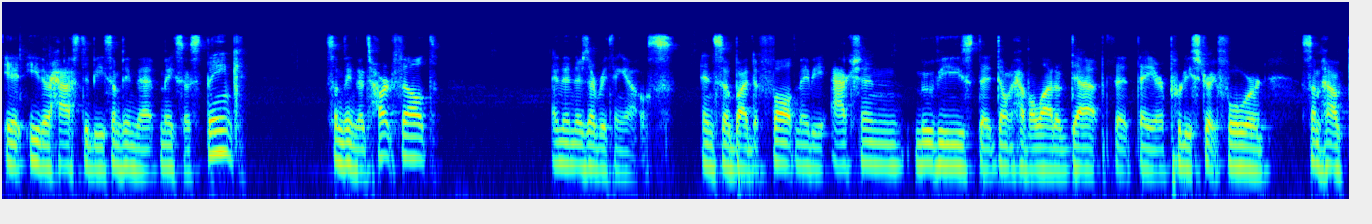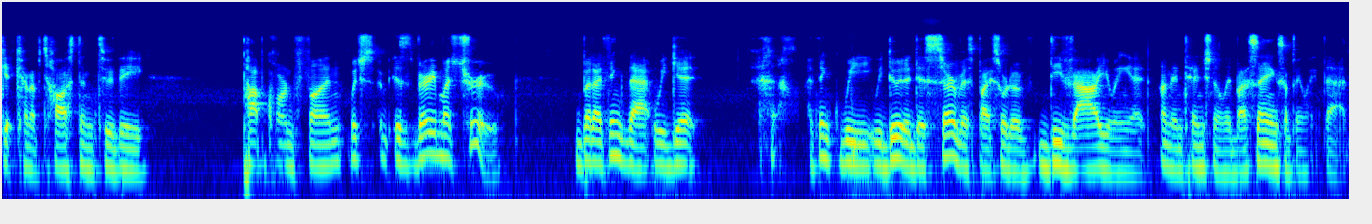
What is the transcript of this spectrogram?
it either has to be something that makes us think, something that's heartfelt, and then there's everything else. And so by default, maybe action movies that don't have a lot of depth, that they are pretty straightforward, somehow get kind of tossed into the popcorn fun, which is very much true. But I think that we get I think we, we do it a disservice by sort of devaluing it unintentionally by saying something like that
